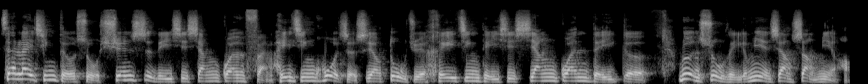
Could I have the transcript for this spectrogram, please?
在赖清德所宣示的一些相关反黑金或者是要杜绝黑金的一些相关的一个论述的一个面向上面哈，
